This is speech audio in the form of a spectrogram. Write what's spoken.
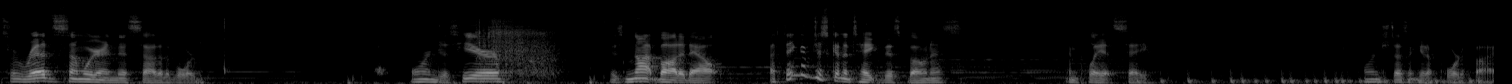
So red's somewhere in this side of the board. Orange is here. Is not bought it out. I think I'm just going to take this bonus and play it safe. Orange doesn't get a fortify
